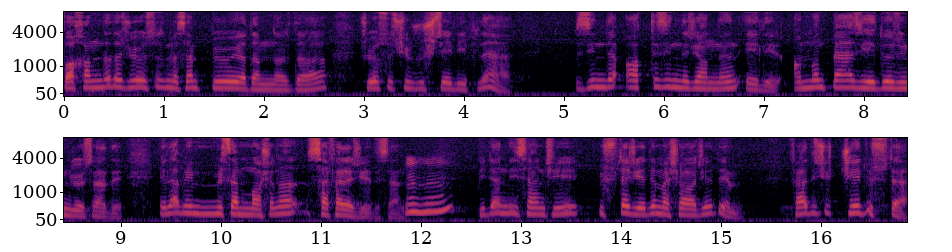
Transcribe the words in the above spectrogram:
Baxanda da görürsüz məsələn böyük adamlarda görürsüz ki, rüşd ediblər. Zində adlı zindəcanlığın eləyir. Amma bəzi yerdə özün göstərdir. Elə bir məsələn maşına səfərə gedirsən. Mhm. Birdən deyirsən ki, üstə gedim, aşağı gedim. Fərdi ki, get üstə.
